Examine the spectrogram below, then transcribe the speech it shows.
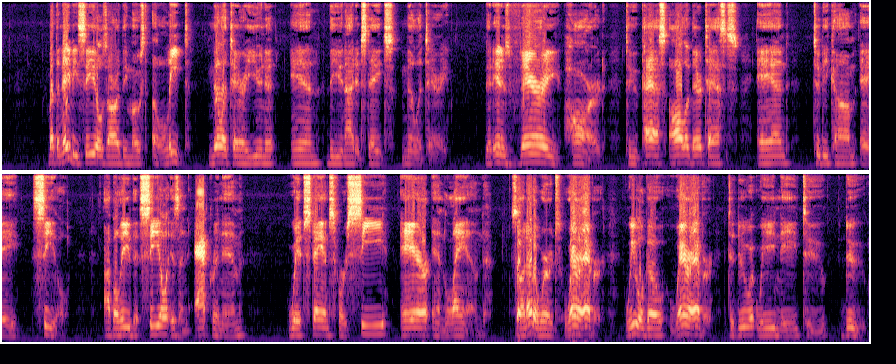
But the Navy SEALs are the most elite military unit in the United States military. That it is very hard to pass all of their tests and to become a SEAL. I believe that SEAL is an acronym which stands for sea, air, and land. So, in other words, wherever. We will go wherever to do what we need to do.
